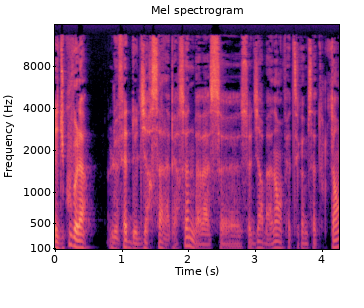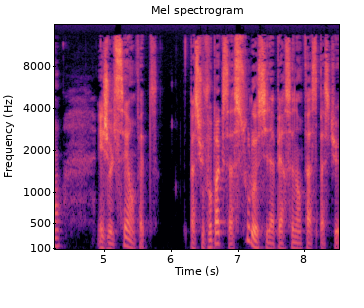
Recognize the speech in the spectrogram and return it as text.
Mais du coup, voilà, le fait de dire ça à la personne, bah, va se, dire, bah non, en fait c'est comme ça tout le temps, et je le sais en fait. Parce qu'il faut pas que ça saoule aussi la personne en face, parce que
